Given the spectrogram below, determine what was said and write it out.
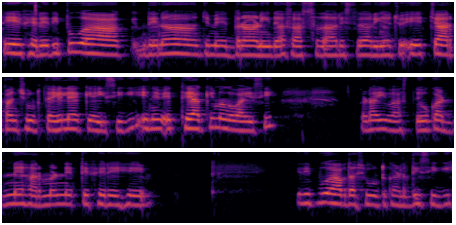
ਤੇ ਫਿਰ ਇਹਦੀ ਭੂਆ ਦੇ ਨਾ ਜਿਵੇਂ ਦਰਾਣੀ ਦਾ ਸੱਸ ਦਾ ਰਿਸ਼ਤੇਦਾਰੀਆਂ ਚੋਂ ਇਹ ਚਾਰ ਪੰਜ ਸੂਟ ਤਾਂ ਇਹ ਲੈ ਕੇ ਆਈ ਸੀਗੀ, ਇਹਨੇ ਇੱਥੇ ਆ ਕੇ ਮੰਗਵਾਏ ਸੀ। ਕਢਾਈ ਵਾਸਤੇ ਉਹ ਕੱਢਨੇ ਹਰਮਨ ਨੇ ਤੇ ਫਿਰ ਇਹ, ਇਹਦੀ ਭੂਆ ਆਪਦਾ ਸੂਟ ਕੱਢਦੀ ਸੀਗੀ,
